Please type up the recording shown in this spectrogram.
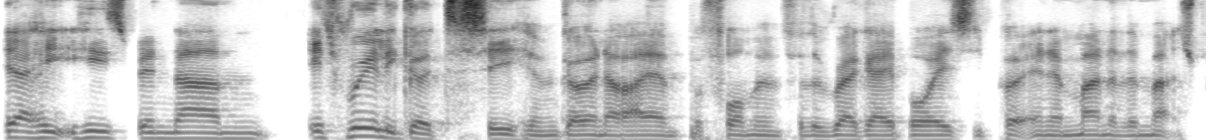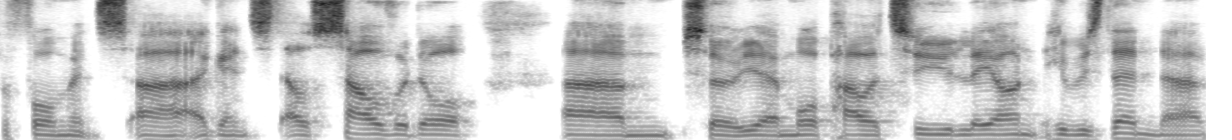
Yeah, he he's been. Um, it's really good to see him going I and performing for the Reggae Boys. He put in a man of the match performance uh, against El Salvador um, so yeah, more power to Leon. He was then. Uh,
